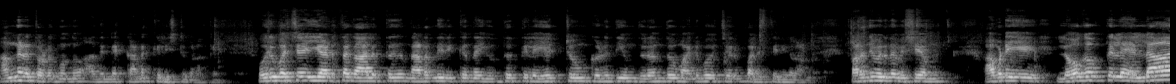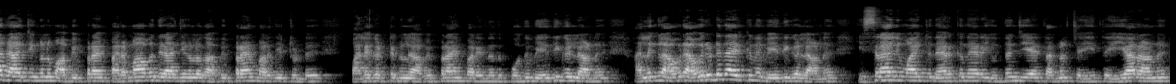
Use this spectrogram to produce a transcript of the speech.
അങ്ങനെ തുടങ്ങുന്നു അതിന്റെ കണക്ക് ലിസ്റ്റുകളൊക്കെ. ഒരുപക്ഷെ ഈ അടുത്ത കാലത്ത് നടന്നിരിക്കുന്ന യുദ്ധത്തിലെ ഏറ്റവും കെടുതിയും ദുരന്തവും അനുഭവിച്ചവരും പലസ്തീനികളാണ് പറഞ്ഞു വരുന്ന വിഷയം അവിടെ ഈ ലോകത്തിലെ എല്ലാ രാജ്യങ്ങളും അഭിപ്രായം പരമാവധി രാജ്യങ്ങളൊക്കെ അഭിപ്രായം പറഞ്ഞിട്ടുണ്ട്. പല ഘട്ടങ്ങളിൽ അഭിപ്രായം പറയുന്നത് പൊതുവേദികളിലാണ്. അല്ലെങ്കിൽ അവർ അവരുടേതായിരിക്കുന്ന വേദികളിലാണ്. ഇസ്രായേലുമായിട്ട് നേർക്കുനേരെ യുദ്ധം ചെയ്യാൻ തങ്ങൾ ചെയ് തയ്യാറാണ്.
